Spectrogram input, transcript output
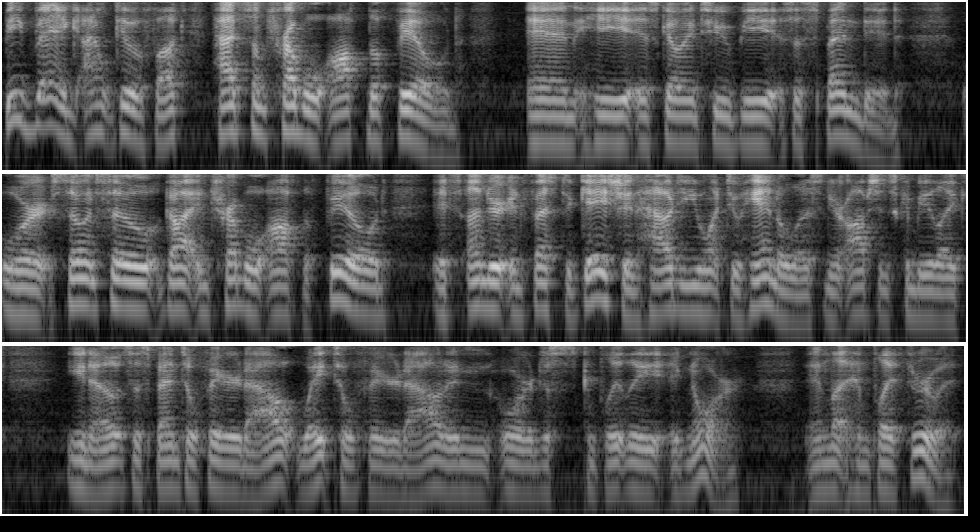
be vague. I don't give a fuck. Had some trouble off the field, and he is going to be suspended or so and so got in trouble off the field, it's under investigation. How do you want to handle this? And your options can be like, you know, suspend till figured out, wait till figured out, and or just completely ignore and let him play through it.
